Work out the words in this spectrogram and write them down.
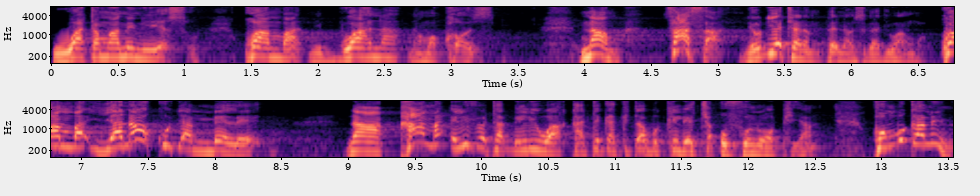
Watamwamini yesu kwamba ni bwana na mwokozi. Naam sasa nirudie tena mpenda msikilizaji wangu kwamba yanayokuja mbele na kama ilivyotabiliwa katika kitabu kile cha ufunuo pia kumbuka mimi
